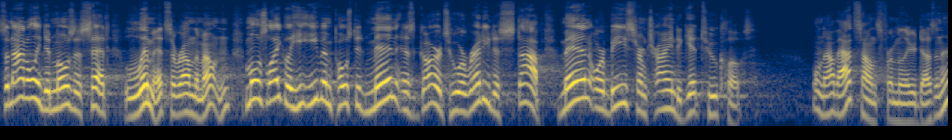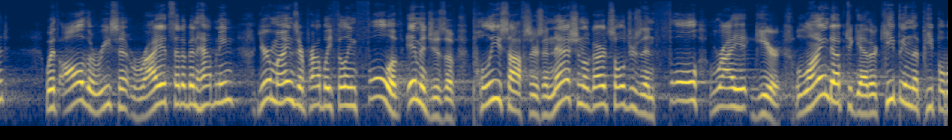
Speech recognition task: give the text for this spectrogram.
So not only did Moses set limits around the mountain, most likely he even posted men as guards who were ready to stop man or beast from trying to get too close. Well, now that sounds familiar, doesn't it? With all the recent riots that have been happening, your minds are probably filling full of images of police officers and National Guard soldiers in full riot gear, lined up together, keeping the people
